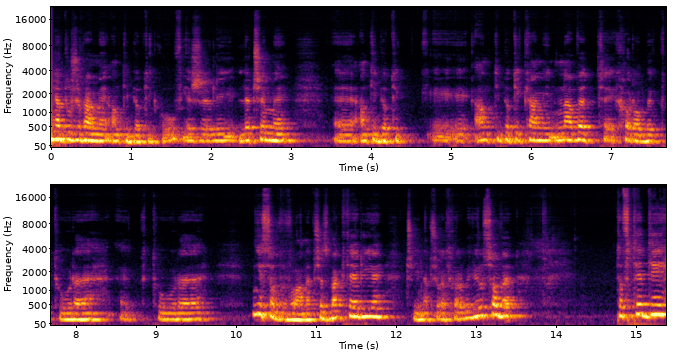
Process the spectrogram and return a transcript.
nadużywamy antybiotyków, jeżeli leczymy e, antybiotyk, e, antybiotykami nawet choroby, które, e, które nie są wywołane przez bakterie, czyli na przykład choroby wirusowe, to wtedy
